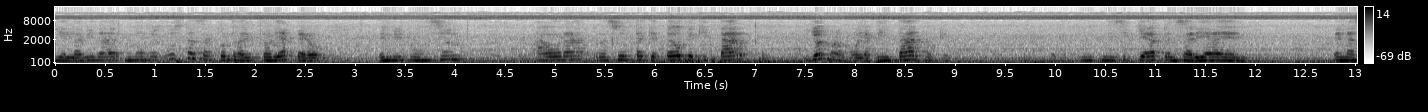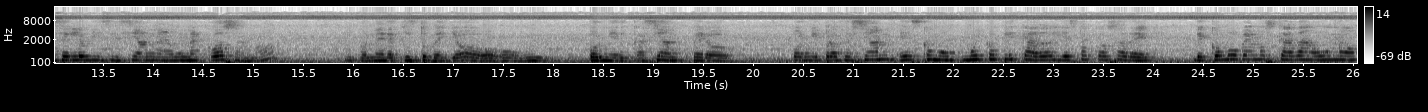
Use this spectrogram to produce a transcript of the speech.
y en la vida no me gusta ser contradictoria, pero en mi profesión ahora resulta que tengo que quitar, yo no voy a pintar porque ni, siquiera pensaría en, en, hacerle una incisión a una cosa, ¿no? Y poner aquí estuve yo o, por mi educación, pero por mi profesión es como muy complicado y esta cosa de, de cómo vemos cada uno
